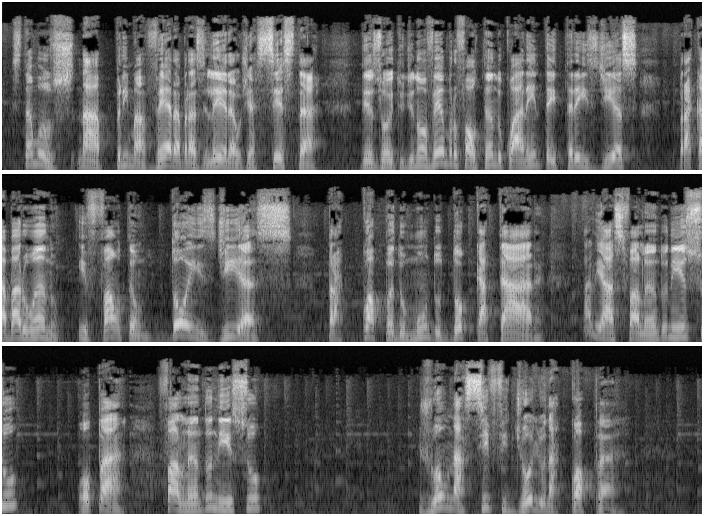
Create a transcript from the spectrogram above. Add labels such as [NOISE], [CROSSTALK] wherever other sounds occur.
Estamos na Primavera Brasileira, hoje é sexta, 18 de novembro, faltando 43 dias para acabar o ano e faltam dois dias para a Copa do Mundo do Catar. Aliás, falando nisso, opa, falando nisso, João Nassif de olho na Copa.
